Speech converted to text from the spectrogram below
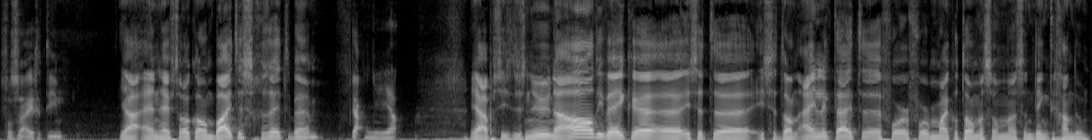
van zijn eigen team. Ja, en heeft er ook al een bite gezeten bij hem? Ja. Ja, precies. Dus nu, na al die weken, eh, is, het, eh, is het dan eindelijk tijd eh, voor, voor Michael Thomas om zijn ding te gaan doen.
